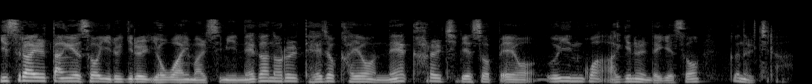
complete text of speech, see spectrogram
이스라엘 땅에서 이르기를 여호와의 말씀이 내가 너를 대적하여 내 칼을 집에서 빼어 의인과 악인을 내게서 끊을지라.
